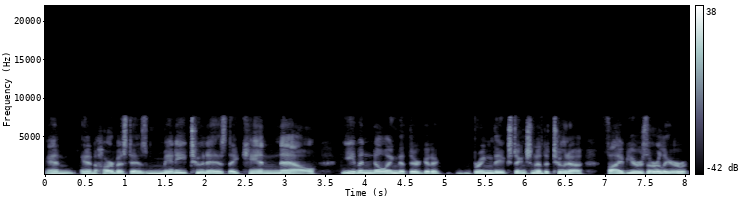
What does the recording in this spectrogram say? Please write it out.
and, and harvest as many tuna as they can now, even knowing that they're going to bring the extinction of the tuna five years earlier,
